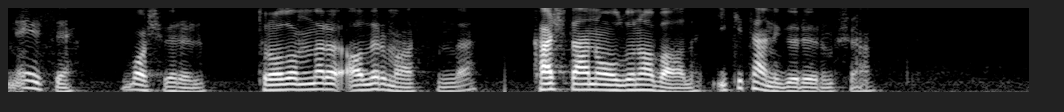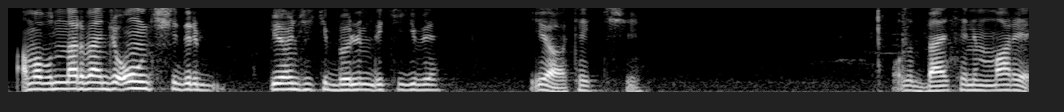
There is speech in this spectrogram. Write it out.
Neyse boş verelim. Trollonları alır mı aslında? Kaç tane olduğuna bağlı. İki tane görüyorum şu an. Ama bunlar bence 10 kişidir. Bir önceki bölümdeki gibi. Ya tek kişi. Oğlum ben senin var ya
